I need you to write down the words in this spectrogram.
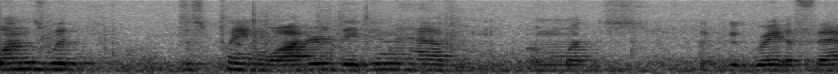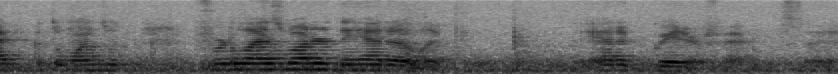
ones with just plain water, they didn't have a much, like a great effect, but the ones with fertilized water, they had a like, they had a greater effect, so yeah.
